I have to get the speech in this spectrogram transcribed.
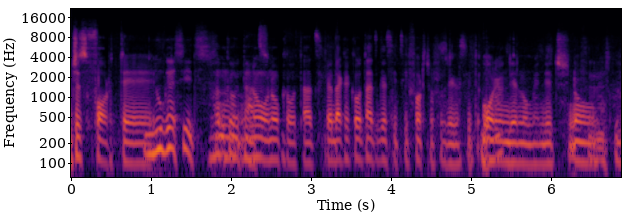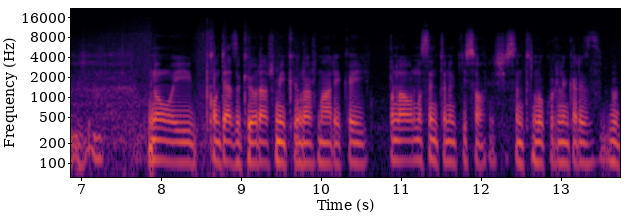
Just foarte... Nu găsiți, nu căutați. Nu, nu căutați, că dacă căutați găsiți, e foarte ușor de găsit, oriunde în lume, deci nu, Să ne Dumnezeu. nu îi contează că e oraș mic, că e oraș mare, că e, până la urmă sunt în închisoare și sunt în locurile în care z-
